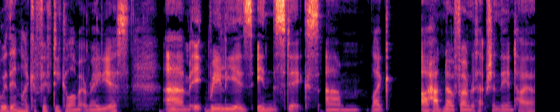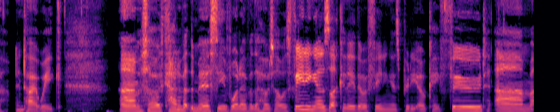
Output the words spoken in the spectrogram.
within like a 50 kilometer radius. Um, it really is in the sticks. Um, like I had no phone reception the entire entire week. Um, so I was kind of at the mercy of whatever the hotel was feeding us. Luckily, they were feeding us pretty okay food. Um,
